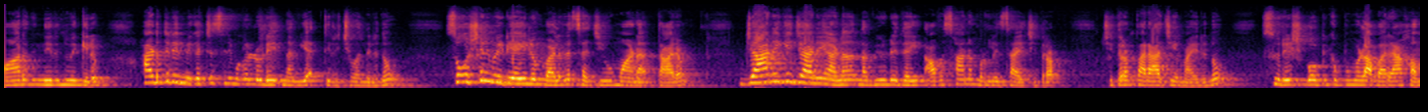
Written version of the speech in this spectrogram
മാറി നിന്നിരുന്നുവെങ്കിലും അടുത്തിടെ മികച്ച സിനിമകളിലൂടെ നവ്യ തിരിച്ചു വന്നിരുന്നു. സോഷ്യൽ മീഡിയയിലും വളരെ സജീവമാണ് താരം. ജാനകി ജാനയാണ് നവിയുടേതായി അവസാനം റിലീസായ ചിത്രം. ചിത്രം പരാജയമായിരുന്നു. സുരേഷ് ഗോപിക്കൊപ്പമുള്ള വരാഹം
